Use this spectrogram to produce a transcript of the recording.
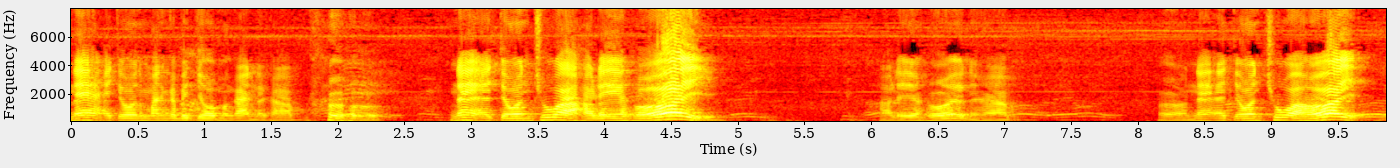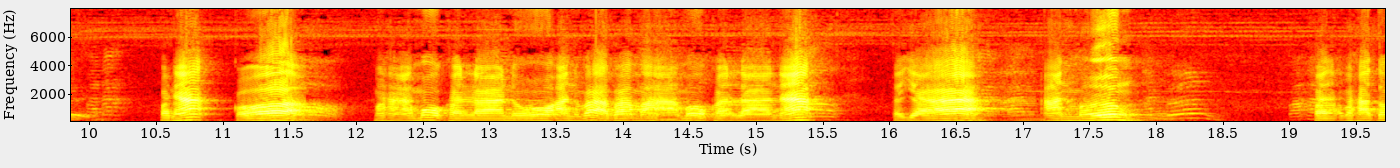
แน่ไอโจรมันก็เป็นโจรเหมือนกันนะครับแน่ไอโจรชั่วฮะเลเฮ้ยฮะเลเฮ้ยนะครับเออแน่ไอโจรชั่วเฮ้ยปณะก็มหาโมคคันลาโนอันว่าพระมหาโมคคันลานะตยาอันเมืองมึงปะปะหาโต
